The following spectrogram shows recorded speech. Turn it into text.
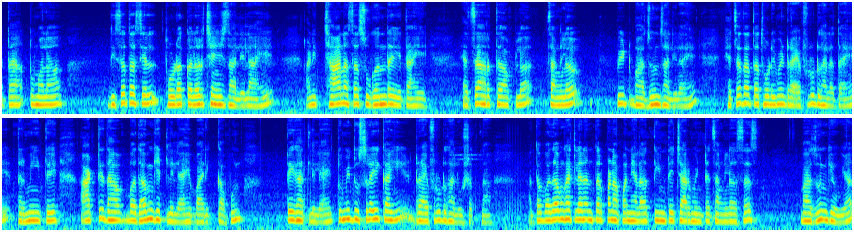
आता तुम्हाला दिसत असेल थोडा कलर चेंज झालेला आहे आणि छान असा सुगंध येत आहे. ह्याचा अर्थ आपलं चांगलं पीठ भाजून झालेलं आहे. ह्याच्यात आता थोडे मी ड्रायफ्रूट घालत आहे. तर मी इथे आठ ते दहा बदाम घेतलेले आहे बारीक कापून. ते घातलेले आहे. तुम्ही दुसरंही काही ड्रायफ्रूट घालू शकता. आता बदाम घातल्यानंतर पण आपण ह्याला तीन ते चार मिनटं चांगलं असंच भाजून घेऊया.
